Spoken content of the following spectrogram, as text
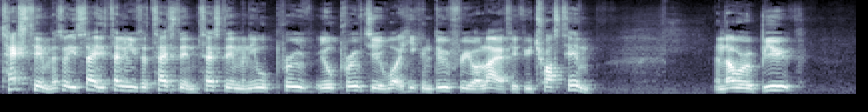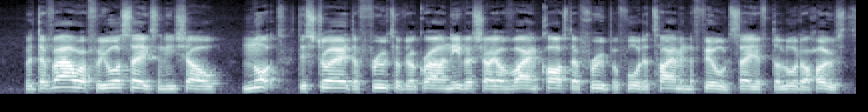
test him. That's what he's saying. He's telling you to test him. Test him and he will prove he will prove to you what he can do for your life if you trust him. And I will rebuke the devourer for your sakes and he shall not destroy the fruit of your ground, neither shall your vine cast her fruit before the time in the field, saith the Lord of hosts.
